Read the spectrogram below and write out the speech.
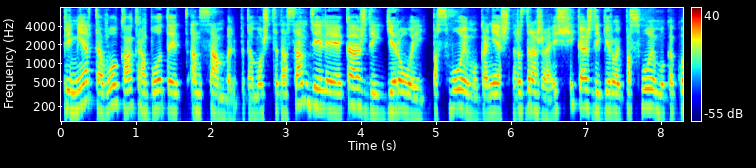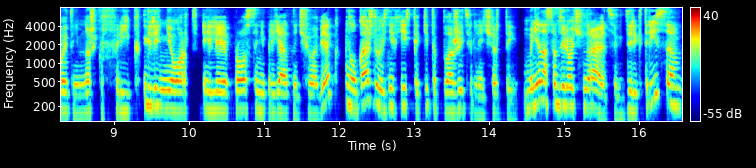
пример того, как работает ансамбль потому что на самом деле каждый герой по-своему, конечно, раздражающий, каждый герой по-своему какой-то немножко фрик или нерд, или просто неприятный человек, но у каждого из них есть какие-то положительные черты. Мне на самом деле очень нравится их директриса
